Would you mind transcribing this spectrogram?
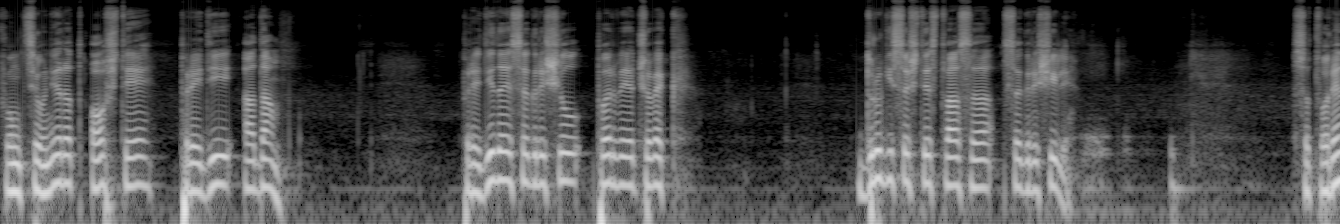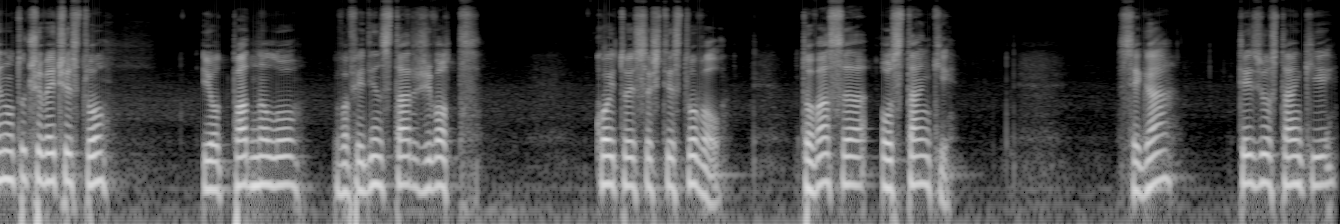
функционират още преди Адам. Преди да е съгрешил първия човек, други същества са съгрешили. Сътвореното човечество е отпаднало в един стар живот, който е съществувал. Това са останки. Сега тези останки,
